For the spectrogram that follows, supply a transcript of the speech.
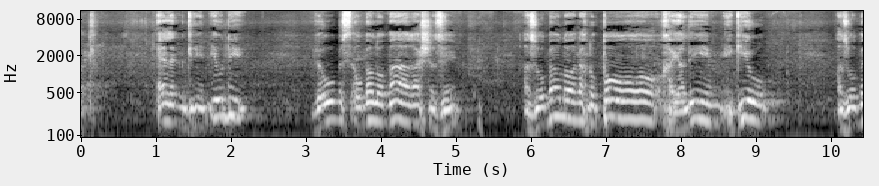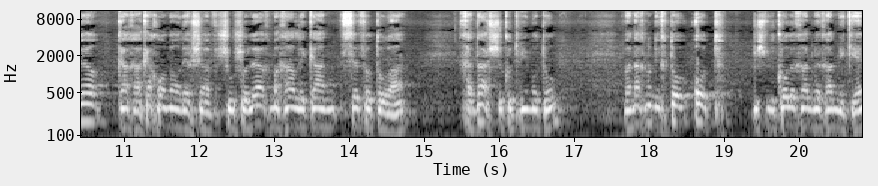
מצרפת, אלן גרין, יהודי, והוא מס- אומר לו, מה הרעש הזה? אז הוא אומר לו, אנחנו פה חיילים, הגיעו. אז הוא אומר, ככה, ככה הוא אמר לי עכשיו, שהוא שולח מחר לכאן ספר תורה חדש שכותבים אותו, ואנחנו נכתוב אות בשביל כל אחד ואחד מכם,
